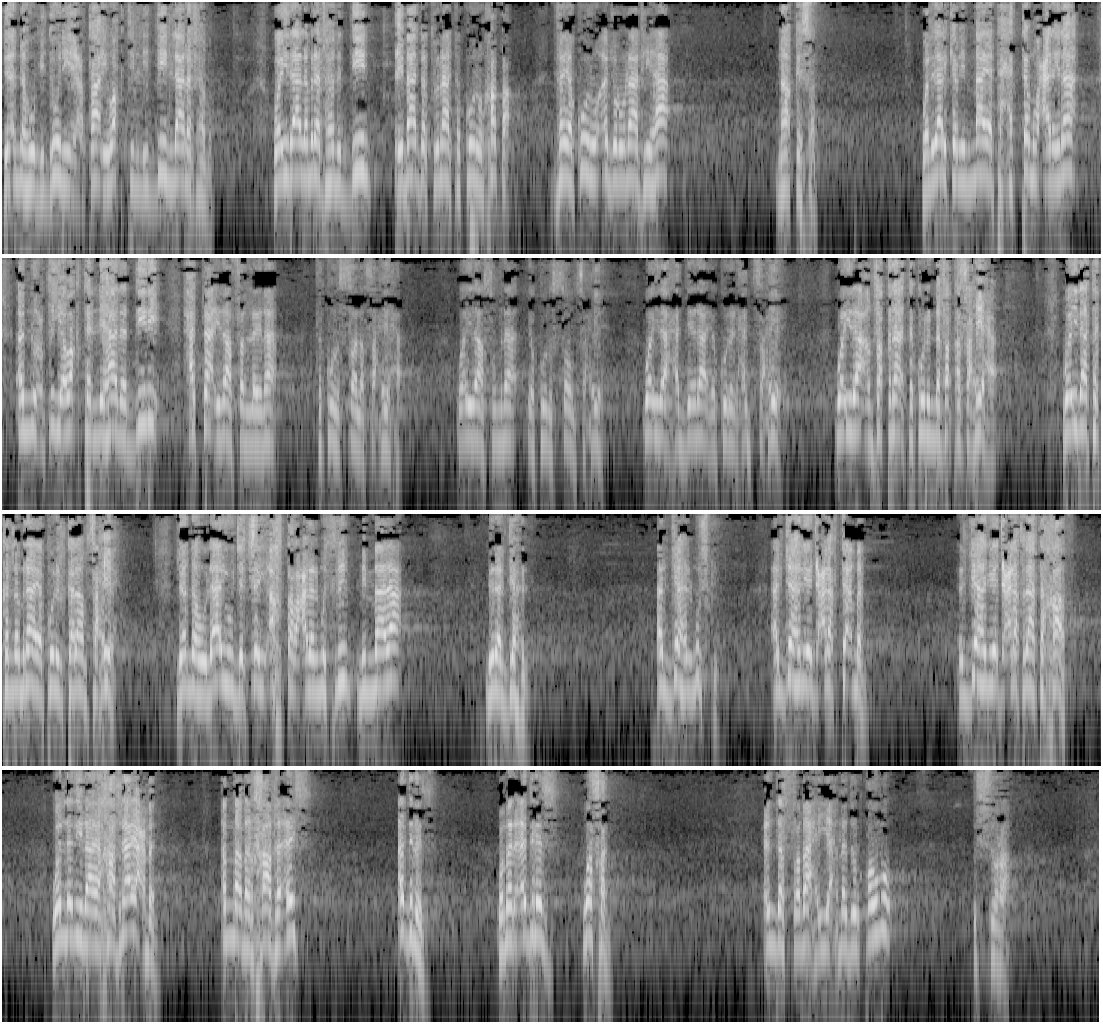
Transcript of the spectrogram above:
لأنه بدون إعطاء وقت للدين لا نفهمه. وإذا لم نفهم الدين عبادتنا تكون خطأ فيكون أجرنا فيها ناقصا. ولذلك مما يتحتم علينا أن نعطي وقتا لهذا الدين حتى إذا صلينا تكون الصلاة صحيحة. وإذا صمنا يكون الصوم صحيح. وإذا حجينا يكون الحج صحيح. وإذا أنفقنا تكون النفقة صحيحة. وإذا تكلمنا يكون الكلام صحيح. لأنه لا يوجد شيء أخطر على المسلم مما لا من الجهل. الجهل مشكل. الجهل يجعلك تأمن. الجهل يجعلك لا تخاف والذي لا يخاف لا يعمل. أما من خاف إيش؟ أدلز ومن أدلز وصل. عند الصباح يحمد القوم السراء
